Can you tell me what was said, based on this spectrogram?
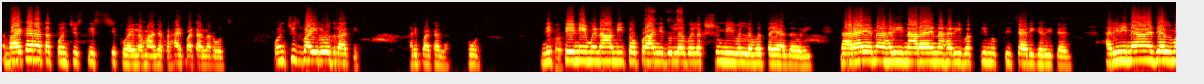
बायका राहतात पंचवीस तीस शिकवायला माझ्याकडे हरिपाठाला रोज पंचवीस बाई रोज राहते हरिपाठाला. रोज नित्य नेमना आम्ही तो प्राणी दुर्लभ लक्ष्मी वल्लभ तयाजवळी. नारायण हरी नारायण हरी भक्ती मुक्ती चारी घरी त्या हरिविना जन्म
